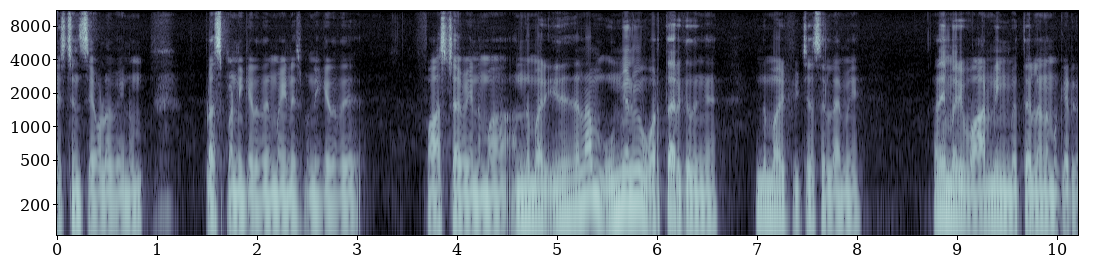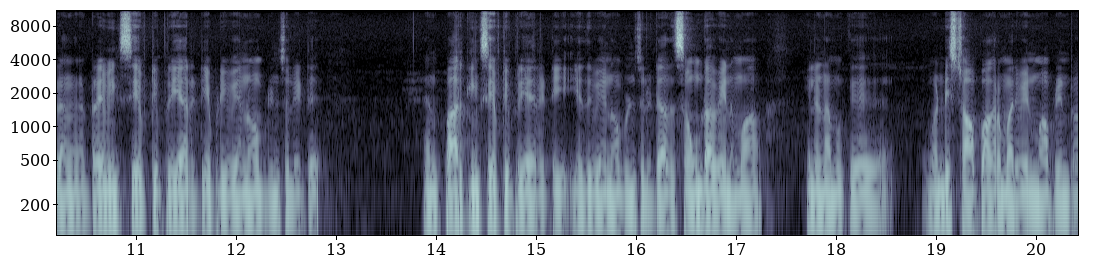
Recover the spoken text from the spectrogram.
டிஸ்டன்ஸ் எவ்வளோ வேணும் ப்ளஸ் பண்ணிக்கிறது மைனஸ் பண்ணிக்கிறது. ஃபாஸ்ட்டாக வேணுமா? அந்த மாதிரி இது இதெல்லாம் உண்மையிலுமே ஒர்த்தாக இருக்குதுங்க. இந்த மாதிரி ஃபீச்சர்ஸ் எல்லாமே. அதே மாதிரி வார்னிங் மெத்தட்லாம் நம்ம கேட்டிருக்காங்க. டிரைவிங் சேஃப்டி ப்ரியாரிட்டி எப்படி வேணும் அப்படின்னு சொல்லிட்டு. அண்ட் பார்க்கிங் சேஃப்டி ப்ரியாரிட்டி எது வேணும் அப்படின்னு சொல்லிட்டு அது சவுண்டாக வேணுமா? இல்லை நமக்கு வண்டி ஸ்டாப் ஆகிற மாதிரி வேணுமா அப்படின்ற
